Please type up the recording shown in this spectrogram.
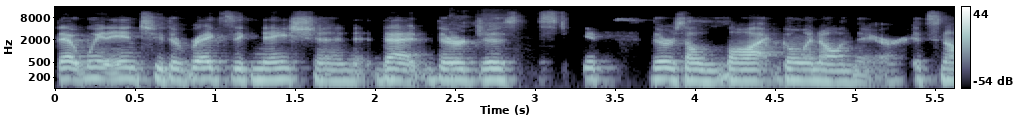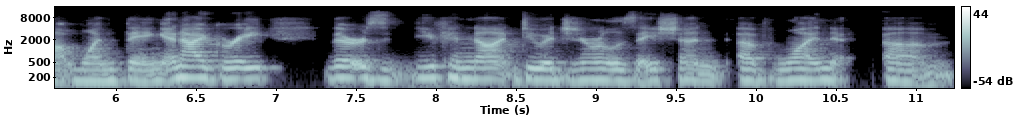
that went into the resignation that they're just it's there's a lot going on there. It's not one thing. And i agree there's you cannot do a generalization of one um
